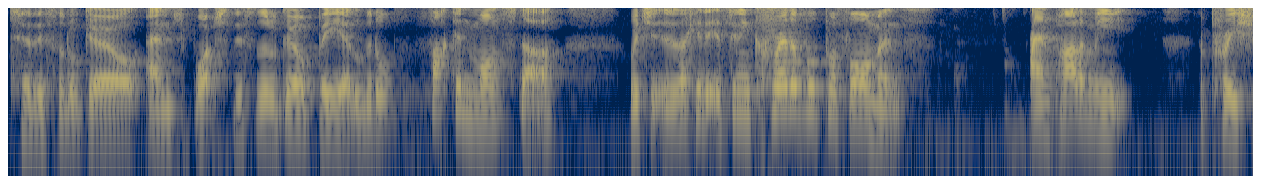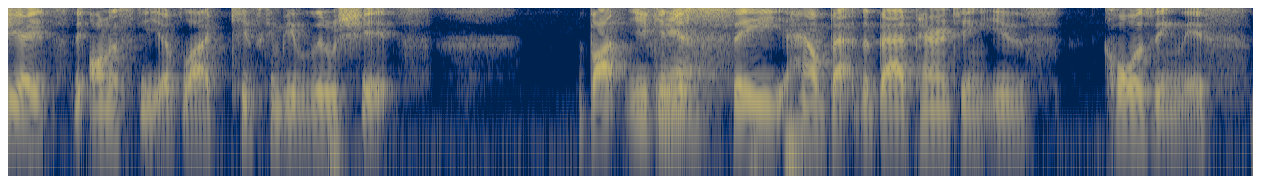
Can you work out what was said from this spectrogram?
to this little girl and watch this little girl be a little fucking monster which is like it's an incredible performance. And part of me appreciates the honesty of like kids can be little shits. But you can Yeah. just see how bad the bad parenting is causing this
